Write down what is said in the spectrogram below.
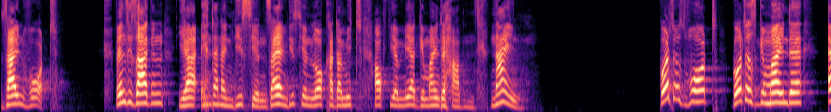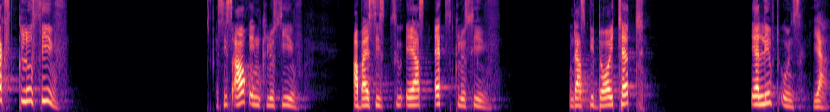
sein Wort. Wenn Sie sagen, ja, ändern ein bisschen, sei ein bisschen locker, damit auch wir mehr Gemeinde haben. Nein, Gottes Wort, Gottes Gemeinde exklusiv. Es ist auch inklusiv, aber es ist zuerst exklusiv. Und das bedeutet, er liebt uns, ja.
